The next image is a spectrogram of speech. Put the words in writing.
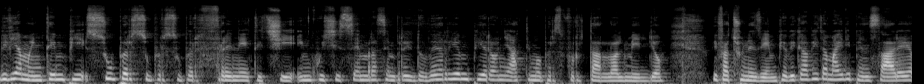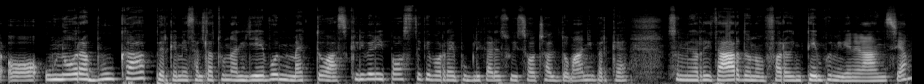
Viviamo in tempi super super super frenetici in cui ci sembra sempre di dover riempire ogni attimo per sfruttarlo al meglio. Vi faccio un esempio, vi capita mai di pensare ho un'ora buca perché mi è saltato un allievo e mi metto a scrivere i post che vorrei pubblicare sui social domani perché sono in ritardo, non farò in tempo e mi viene l'ansia?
